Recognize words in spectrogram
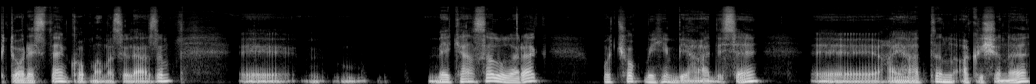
pitoresten kopmaması lazım. Eee, mekansal olarak o çok mühim bir hadise. Eee, hayatın akışını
